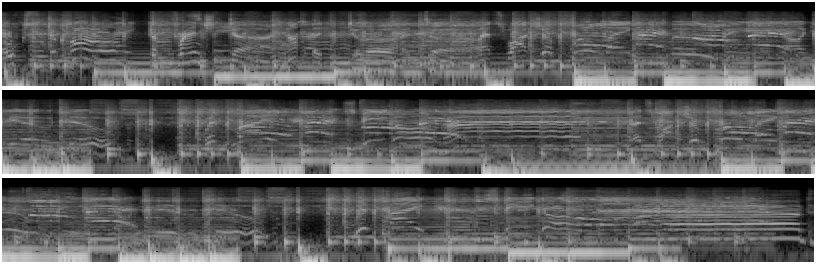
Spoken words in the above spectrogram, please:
Jokes to Carl. The French duh, not the duh duh. Let's watch a full-length movie on YouTube with Mike Spiegelman. Let's watch a full-length movie on YouTube with Mike Spiegelman.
